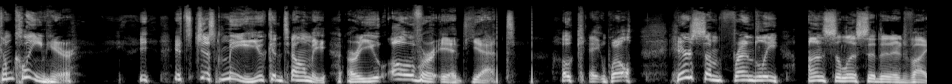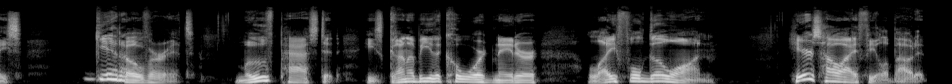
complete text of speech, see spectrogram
come clean here. It's just me. You can tell me. Are you over it yet? Okay, well, here's some friendly, unsolicited advice. Get over it. Move past it. He's gonna be the coordinator. Life will go on. Here's how I feel about it.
